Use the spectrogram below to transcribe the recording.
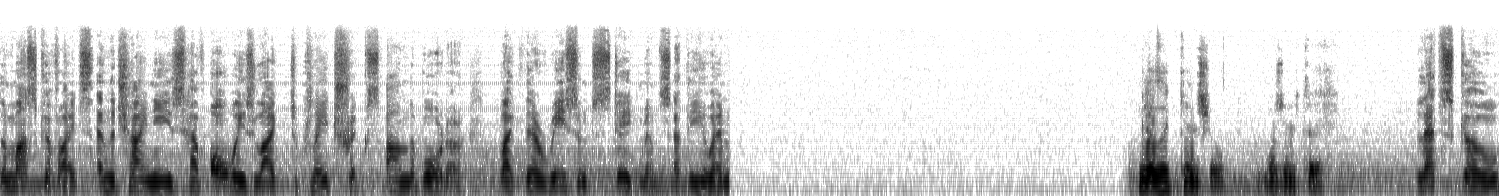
The Muscovites and the Chinese have always liked to play tricks on the border, like their recent statements at the UN. Я закінчив, можемо йти. Let's go.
